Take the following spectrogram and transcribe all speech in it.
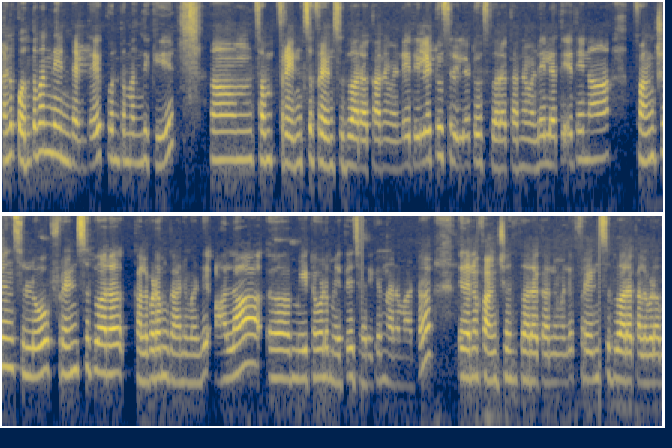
అండ్ కొంతమంది ఏంటంటే కొంతమందికి సమ్ ఫ్రెండ్స్ ఫ్రెండ్స్ ద్వారా కానివ్వండి రిలేటివ్స్ రిలేటివ్స్ ద్వారా కానివ్వండి లేకపోతే ఏదైనా ఫంక్షన్స్లో ఫ్రెండ్స్ ద్వారా కలవడం కానివ్వండి అలా మీట్ అవ్వడం అయితే జరిగిందనమాట ఏదైనా ఫంక్షన్స్ ద్వారా కానివ్వండి ఫ్రెండ్స్ ద్వారా కలవడం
